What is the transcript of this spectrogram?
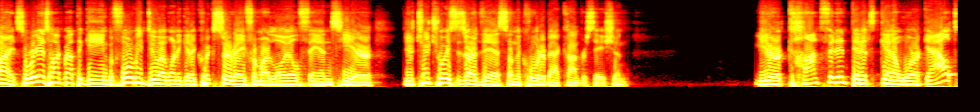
All right, so we're going to talk about the game. Before we do, I want to get a quick survey from our loyal fans here. Your two choices are this on the quarterback conversation. You're confident that it's going to work out,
